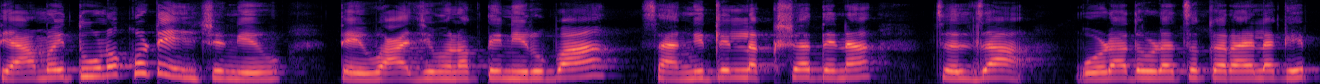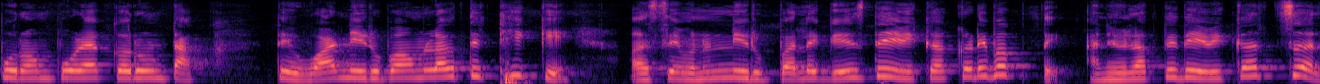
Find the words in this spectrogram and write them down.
त्यामुळे तू नको टेन्शन घेऊ. तेव्हा आजी मला लागते निरूपा सांगितले लक्षात आहे ना? चल जा गोडाधोडाचं करायला घे पुरणपोळ्या करून टाक. तेव्हा निरूपा मला लागते ठीक आहे. असे म्हणून निरूपा लगेच देविकाकडे बघते आणि मला लागते देविका चल.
